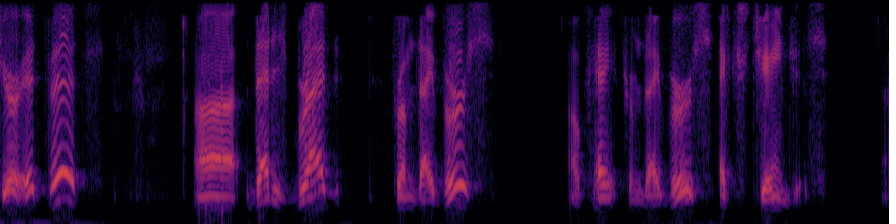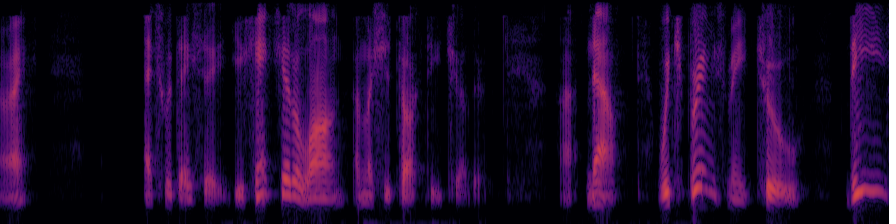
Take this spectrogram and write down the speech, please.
sure. It fits. Uh, that is bread from diverse, okay, from diverse exchanges. All right? That's what they say. You can't get along unless you talk to each other. Uh, now, which brings me to these,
